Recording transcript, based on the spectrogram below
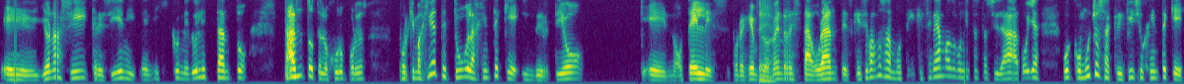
Eh, yo nací, crecí en, en México y me duele tanto, tanto, te lo juro por Dios. Porque imagínate tú, la gente que invirtió en hoteles, por ejemplo, Sí. ¿no? en restaurantes, que dice, vamos a que se vea más bonita esta ciudad, voy a, voy con mucho sacrificio, gente que,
